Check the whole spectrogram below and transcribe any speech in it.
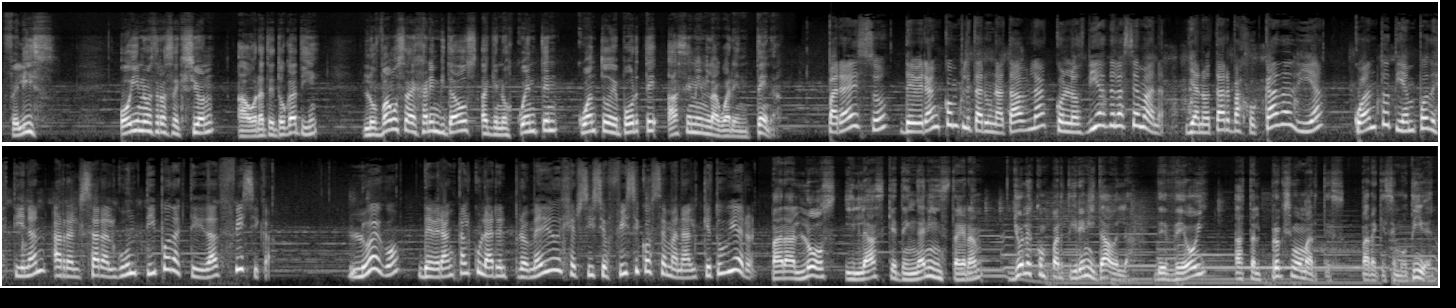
feliz. Hoy en nuestra sección, ahora te toca a ti, los vamos a dejar invitados a que nos cuenten cuánto deporte hacen en la cuarentena. Para eso, deberán completar una tabla con los días de la semana y anotar bajo cada día cuánto tiempo destinan a realizar algún tipo de actividad física. Luego, deberán calcular el promedio de ejercicio físico semanal que tuvieron. Para los y las que tengan Instagram, yo les compartiré mi tabla desde hoy hasta el próximo martes para que se motiven.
